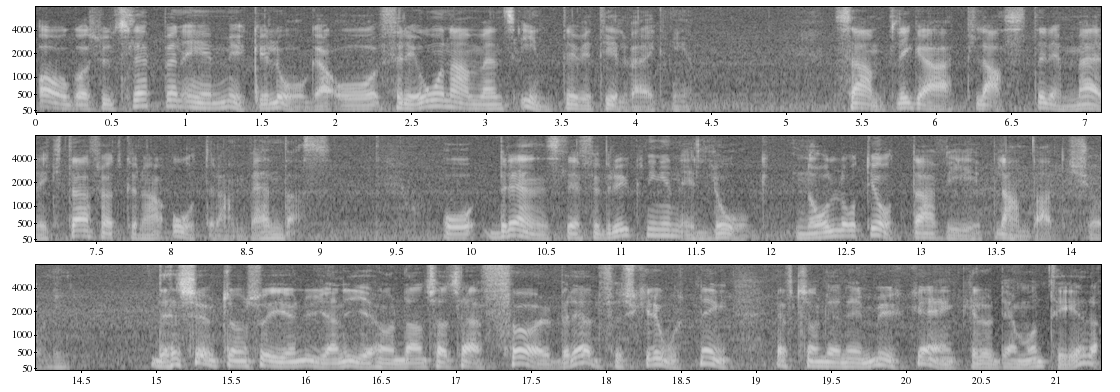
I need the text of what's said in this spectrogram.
avgasutsläppen är mycket låga och freon används inte vid tillverkningen. Samtliga plaster är märkta för att kunna återanvändas. Och bränsleförbrukningen är låg, 0,88 vid blandad körning. Dessutom så är ju nya 900 så att säga förberedd för skrotning eftersom den är mycket enkel att demontera.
